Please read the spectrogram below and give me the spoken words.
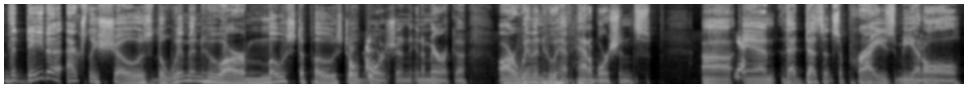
the data actually shows the women who are most opposed to abortion in America are women who have had abortions, uh, yes. and that doesn't surprise me at all.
